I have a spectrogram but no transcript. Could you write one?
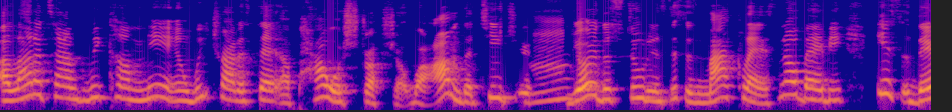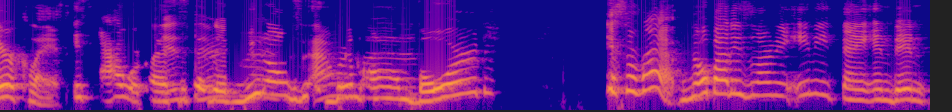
a lot of times we come in and we try to set a power structure. Well, I'm the teacher, mm-hmm. you're the students, this is my class. No, baby, it's their class, it's our class. It's because if you don't get them class. on board, it's a wrap. Nobody's learning anything. And then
